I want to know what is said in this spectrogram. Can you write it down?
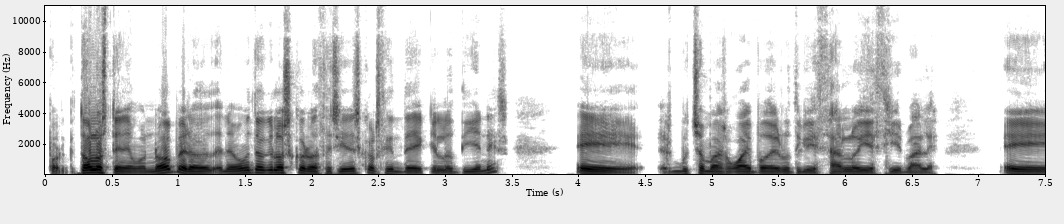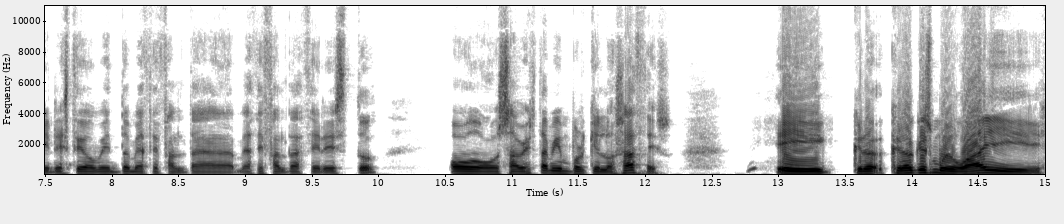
porque todos los tenemos, ¿no? Pero en el momento que los conoces y eres consciente de que lo tienes, eh, es mucho más guay poder utilizarlo y decir, vale, eh, en este momento me hace falta, me hace falta hacer esto, o saber también por qué los haces. Y creo, creo que es muy guay y,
